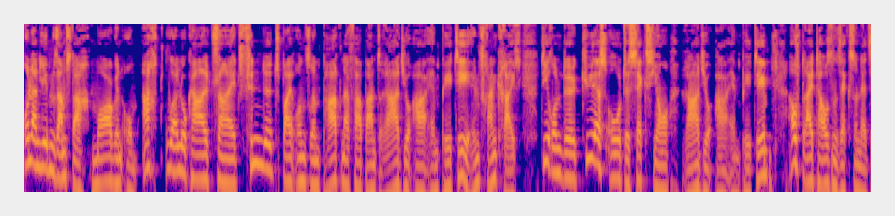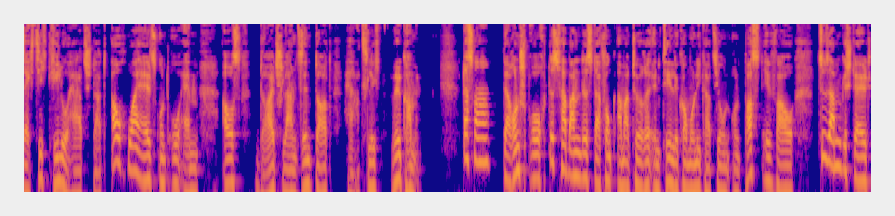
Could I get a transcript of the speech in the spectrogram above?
Und an jedem Samstagmorgen um 8 Uhr Lokalzeit findet bei unserem Partnerverband Radio AMPT in Frankreich die Runde QSO de Section Radio AMPT auf 3660 Kilohertz statt. Auch YLs und OM aus Deutschland sind dort herzlich willkommen. Das war der Rundspruch des Verbandes der Funkamateure in Telekommunikation und Post e.V., zusammengestellt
